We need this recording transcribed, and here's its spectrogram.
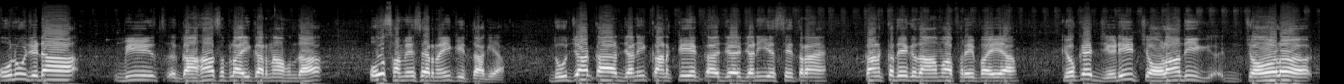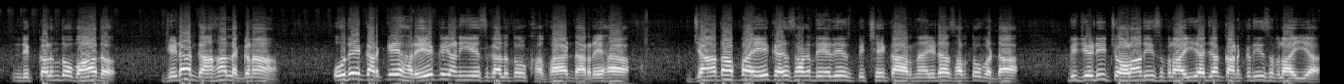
ਉਹਨੂੰ ਜਿਹੜਾ ਵੀ ਗਾਹਾਂ ਸਪਲਾਈ ਕਰਨਾ ਹੁੰਦਾ ਉਹ ਸਮੇਂ ਸਿਰ ਨਹੀਂ ਕੀਤਾ ਗਿਆ। ਦੂਜਾ ਜਾਨੀ ਕਣਕੇ ਜਾਨੀ ਇਸੇ ਤਰ੍ਹਾਂ ਕਣਕ ਦੇ ਗਦਾਮ ਆਫਰੇ ਪਏ ਆ। ਕਿਉਂਕਿ ਜਿਹੜੀ ਚੌਲਾਂ ਦੀ ਚੌਲ ਨਿਕਲਣ ਤੋਂ ਬਾਅਦ ਜਿਹੜਾ ਗਾਹਾਂ ਲੱਗਣਾ ਉਹਦੇ ਕਰਕੇ ਹਰੇਕ ਜਾਨੀ ਇਸ ਗੱਲ ਤੋਂ ਖਫਾ ਡਰ ਰਿਹਾ। ਜਾਂ ਤਾਂ ਆਪਾਂ ਇਹ ਕਹਿ ਸਕਦੇ ਹਾਂ ਇਹਦੇ ਪਿੱਛੇ ਕਾਰਨ ਆ ਜਿਹੜਾ ਸਭ ਤੋਂ ਵੱਡਾ, ਵੀ ਜਿਹੜੀ ਚੌਲਾਂ ਦੀ ਸਪਲਾਈ ਆ ਜਾਂ ਕਣਕ ਦੀ ਸਪਲਾਈ ਆ,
